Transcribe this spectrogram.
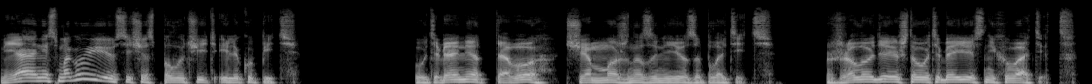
Я не смогу ее сейчас получить или купить. У тебя нет того, чем можно за нее заплатить. Желудей, что у тебя есть, не хватит.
